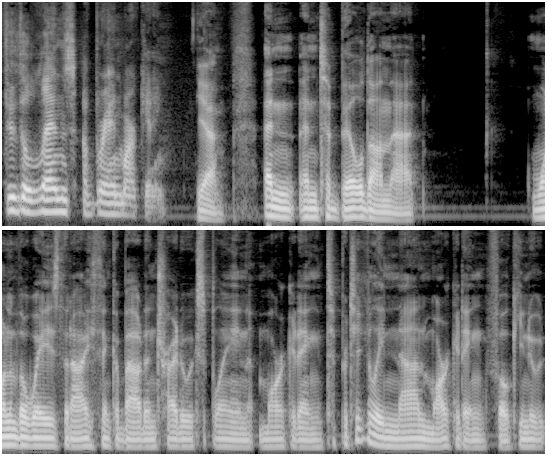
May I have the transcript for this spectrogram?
through the lens of brand marketing. Yeah. And and to build on that, one of the ways that I think about and try to explain marketing to particularly non-marketing folk, you know,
